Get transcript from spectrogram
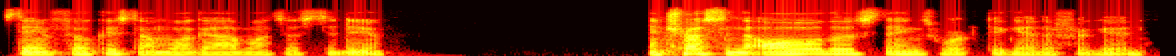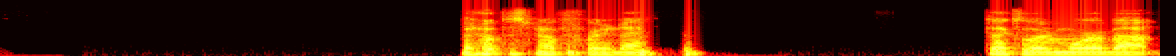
staying focused on what God wants us to do, and trusting that all those things work together for good. But I hope this has been helpful for today. If you'd like to learn more about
